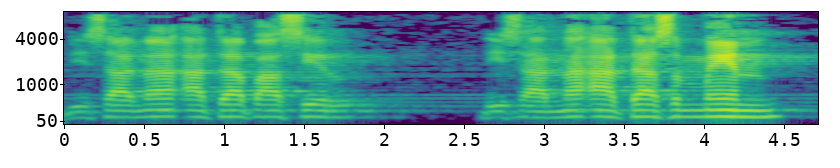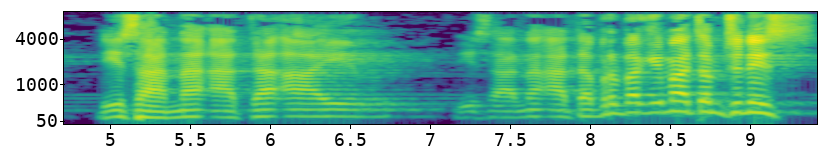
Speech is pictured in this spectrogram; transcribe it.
Di sana ada pasir, di sana ada semen, di sana ada air, di sana ada berbagai macam jenis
